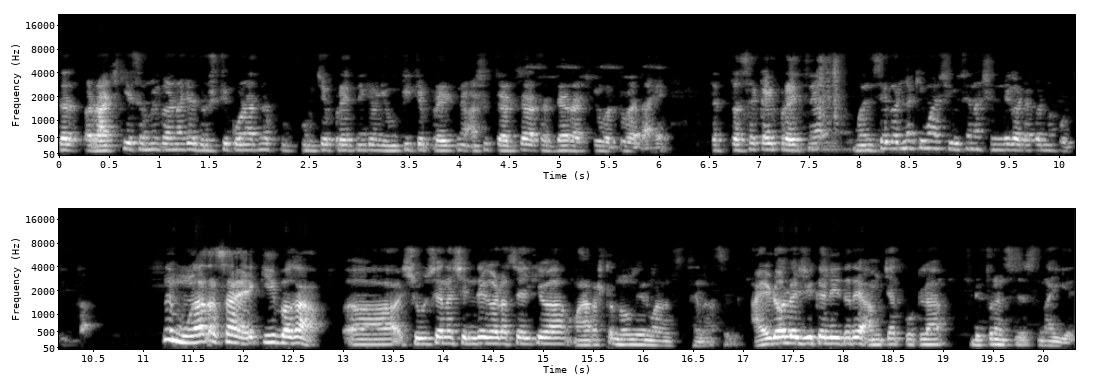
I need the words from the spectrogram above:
तर राजकीय समीकरणाच्या दृष्टिकोनातून पुढचे प्रयत्न किंवा युतीचे प्रयत्न अशी चर्चा सध्या राजकीय वर्तुळात आहे. तर तसे काही प्रयत्न मनसेकडनं किंवा शिवसेना शिंदे गटाकडनं होतील का? नाही मुळात असं आहे की बघा अं, शिवसेना शिंदे गट असेल किंवा महाराष्ट्र नवनिर्माण सेना असेल आयडिओलॉजिकली तरी आमच्यात कुठला डिफरन्सेस नाहीये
